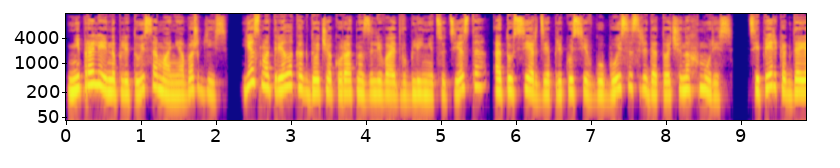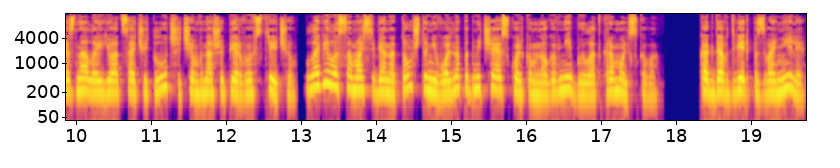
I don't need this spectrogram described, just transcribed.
«Не пролей на плиту и сама не обожгись». Я смотрела, как дочь аккуратно заливает в блинницу тесто, от усердия прикусив губу и сосредоточенно хмурясь. Теперь, когда я знала ее отца чуть лучше, чем в нашу первую встречу, ловила сама себя на том, что невольно подмечая, сколько много в ней было от Крамольского. Когда в дверь позвонили,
